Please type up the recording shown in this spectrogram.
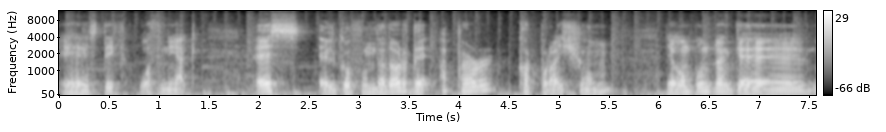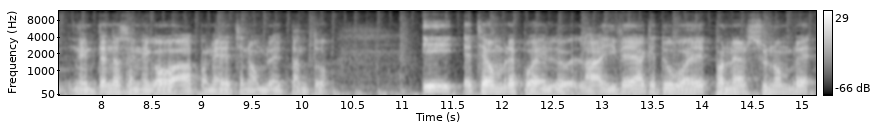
eh, Steve Wozniak es el cofundador de Apple Corporation. Llegó un punto en que Nintendo se negó a poner este nombre tanto. Y este hombre, pues la idea que tuvo es poner su nombre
